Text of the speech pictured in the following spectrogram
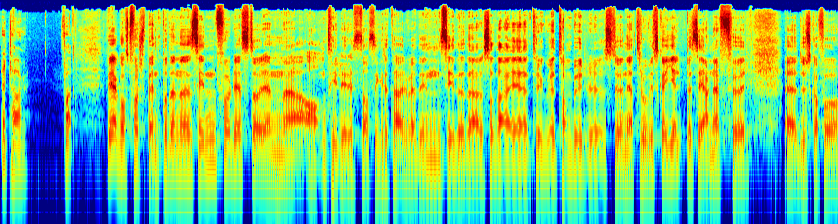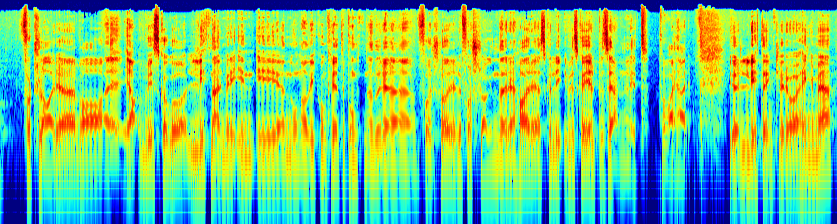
betale. For. Vi er godt forspent på denne siden, for det står en eh, annen tidligere statssekretær ved din side. Det er altså deg, Trygve Tamburstuen. Jeg tror vi skal hjelpe seerne før eh, du skal få forklare hva ja, Vi skal gå litt nærmere inn i noen av de konkrete punktene dere foreslår, eller forslagene dere har. Skal, vi skal hjelpe seerne litt på vei her. Gjøre det litt enklere å henge med.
